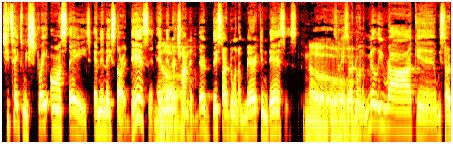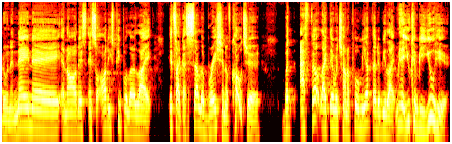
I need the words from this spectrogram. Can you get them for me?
She takes me straight on stage and then they start dancing. And no. then they're trying to, they're, they start doing American dances. No. So they start doing the Milly Rock and we start doing the Nae and all this. And so all these people are like, it's like a celebration of culture. But I felt like they were trying to pull me up there to be like, man, you can be you here.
